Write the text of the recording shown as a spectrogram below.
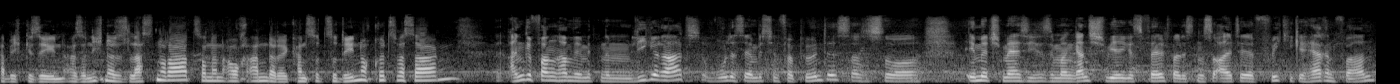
habe ich gesehen. Also nicht nur das Lastenrad, sondern auch andere. Kannst du zu denen noch kurz was sagen? Angefangen haben wir mit einem Liegerad, obwohl es ja ein bisschen verpönt ist. Also so imagemäßig ist immer ein ganz schwieriges Feld, weil es nur so alte, freakige Herren fahren.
